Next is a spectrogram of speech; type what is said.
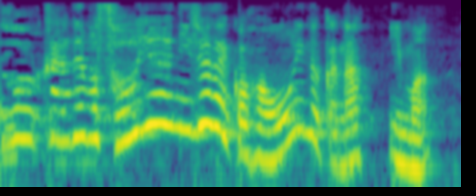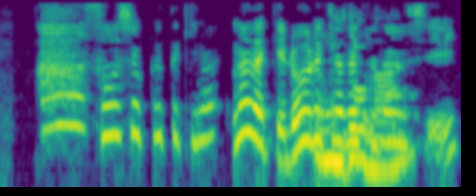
そうか、でもそういう20代後半多いのかな、今。ああ、装飾的な？なんだっけ、ロールキャベツ男子？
